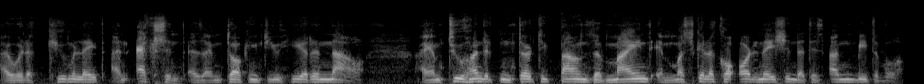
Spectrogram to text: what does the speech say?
I would accumulate an accent as I'm talking to you here and now. I am 230 pounds of mind and muscular coordination that is unbeatable.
